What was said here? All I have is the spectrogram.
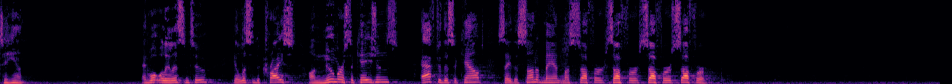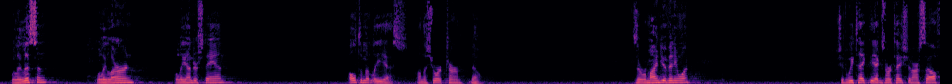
to him. And what will he listen to? He'll listen to Christ on numerous occasions after this account say the Son of Man must suffer, suffer, suffer, suffer. Will he listen? Will he learn? Will he understand? Ultimately, yes. On the short term, no. Does it remind you of anyone? Should we take the exhortation ourselves?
